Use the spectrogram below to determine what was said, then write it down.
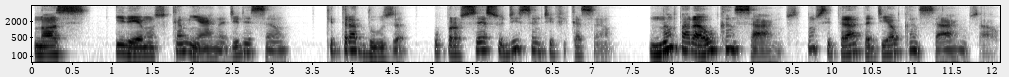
nós iremos caminhar na direção que traduza o processo de santificação não para alcançarmos. Não se trata de alcançarmos algo,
